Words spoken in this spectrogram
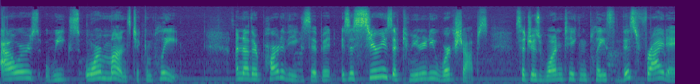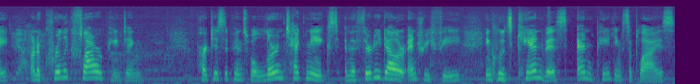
hours, weeks, or months to complete. Another part of the exhibit is a series of community workshops, such as one taking place this Friday on acrylic flower painting. Participants will learn techniques, and the $30 entry fee includes canvas and painting supplies.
